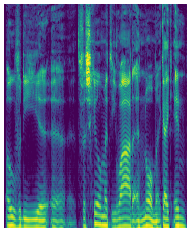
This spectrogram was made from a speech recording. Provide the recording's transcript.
Over die, eh, eh, het verschil met die waarden en normen. Kijk, in,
